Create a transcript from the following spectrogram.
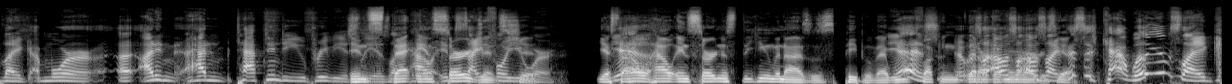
like more. Uh, I didn't hadn't tapped into you previously In- as like that how insurgent insightful you were. Yes, the Yeah. whole how insurgence dehumanizes people that yes, we fucking that like- I was, I was like, yeah. this is Katt Williams, like,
